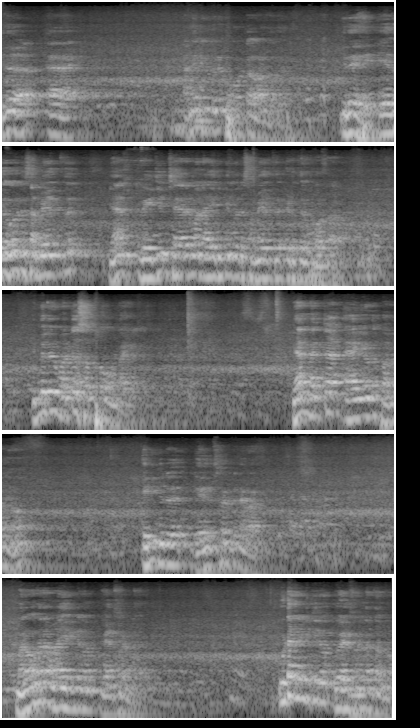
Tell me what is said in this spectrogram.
ഇത് അങ്ങനെ ഒരു ഫോട്ടോ ആണത് ഇത് ഏതോ ഒരു സമയത്ത് ഞാൻ റീജിയൻ ചെയർമാൻ ആയിരിക്കുന്ന ഒരു സമയത്ത് എടുത്തൊരു ഫോട്ടോ ആണ്. ഇന്നൊരു മറ്റൊരു സംഭവം ഉണ്ടായി. ഞാൻ മറ്റേ അയാളോട് പറഞ്ഞു എനിക്കൊരു ഗേൾ ഫ്രണ്ടിനെ വേണം. മനോഹരമായിരിക്കണം ഗേൾഫ്രണ്ട്. ഉടൻ എനിക്കൊരു ഗേൾഫ്രണ്ട് തന്നു.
